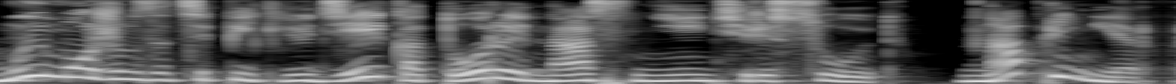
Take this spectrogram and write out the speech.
мы можем зацепить людей, которые нас не интересуют. Например,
